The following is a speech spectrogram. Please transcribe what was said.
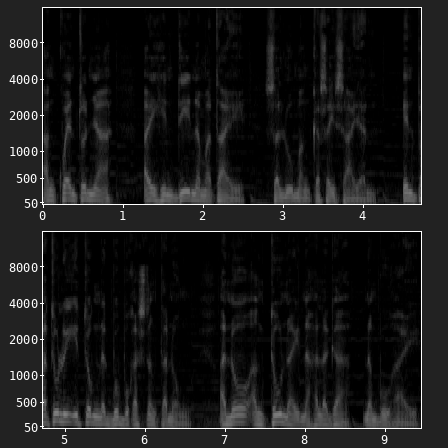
Ang kwento niya ay hindi namatay sa lumang kasaysayan. In patuloy itong nagbubukas ng tanong, ano ang tunay na halaga ng buhay?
